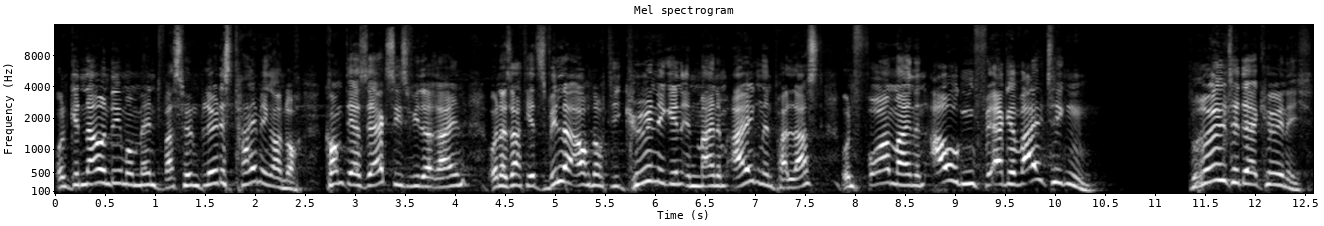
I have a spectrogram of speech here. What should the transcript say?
Und genau in dem Moment, was für ein blödes Timing auch noch, kommt der Xerxes wieder rein und er sagt, jetzt will er auch noch die Königin in meinem eigenen Palast und vor meinen Augen vergewaltigen. Brüllte der König.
